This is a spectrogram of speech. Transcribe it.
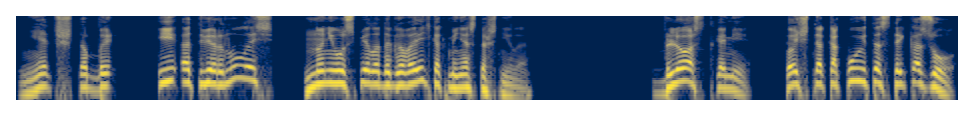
«Нет, чтобы и отвернулась, но не успела договорить, как меня стошнило. Блестками! Точно какую-то стрекозу!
